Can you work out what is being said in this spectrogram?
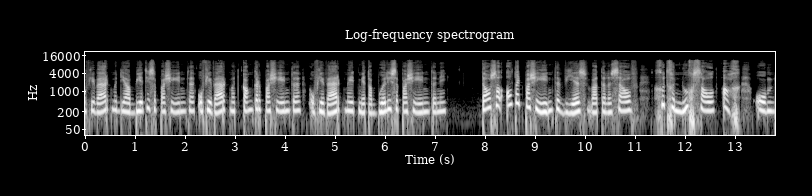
of jy werk met diabetiese pasiënte of jy werk met kankerpasiënte of jy werk met metabooliese pasiënte nie. Daar sal altyd pasiënte wees wat hulle self goed genoeg sal ag om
